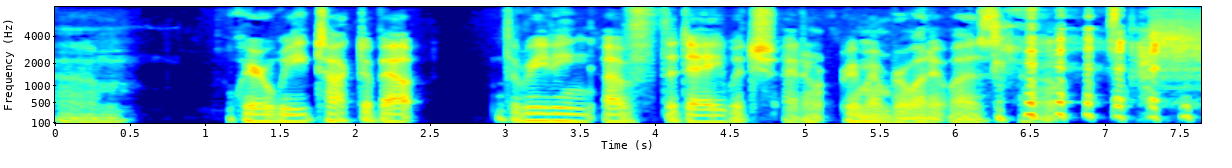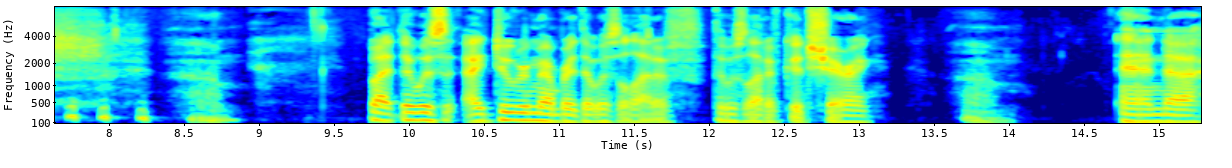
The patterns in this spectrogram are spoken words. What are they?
um, where we talked about the reading of the day, which I don't remember what it was. Um, um, but there was, I do remember there was a lot of there was a lot of good sharing, um, and uh,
